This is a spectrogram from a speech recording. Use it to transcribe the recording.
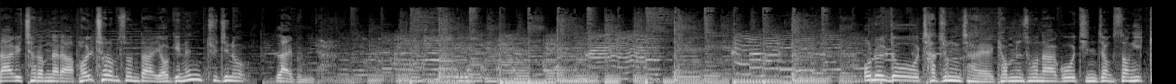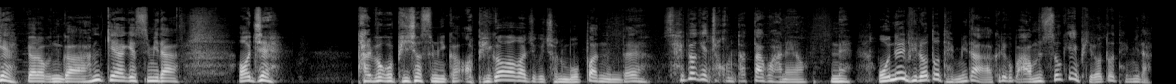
나비처럼 날아 벌처럼 쏜다. 여기는 주진우 라이브입니다. 오늘도 자중차에 겸손하고 진정성 있게 여러분과 함께 하겠습니다. 어제 달 보고 비셨습니까? 아, 비가 와가지고 저는 못 봤는데 새벽에 조금 땄다고 하네요. 네. 오늘 빌어도 됩니다. 그리고 마음속에 빌어도 됩니다.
